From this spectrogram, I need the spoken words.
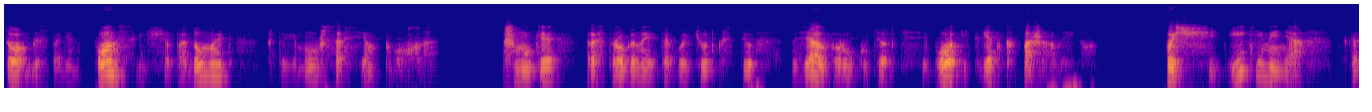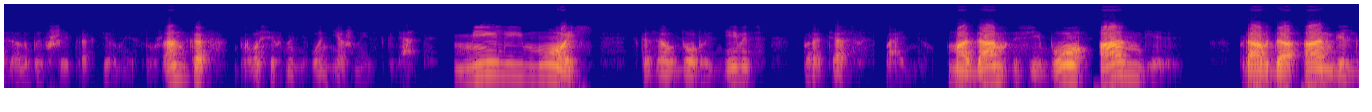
то господин Понс еще подумает, что ему уж совсем плохо. Шмуке, растроганный такой чуткостью, взял руку тетки Сибо и крепко пожал ее. «Пощадите меня!» — сказала бывшая трактирная служанка, бросив на него нежный взгляд. «Милый мой!» — сказал добрый немец, воротясь в спальню. «Мадам Зибо — ангел. Правда, ангел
